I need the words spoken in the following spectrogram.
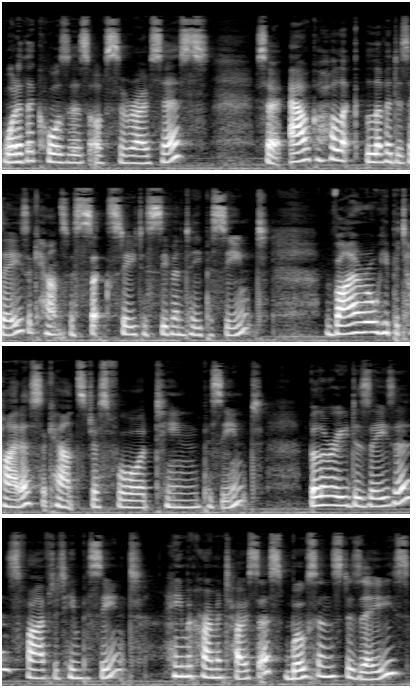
What are the causes of cirrhosis? So, alcoholic liver disease accounts for 60 to 70%. Viral hepatitis accounts just for 10%. Biliary diseases, 5 to 10% hemochromatosis, Wilson's disease,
